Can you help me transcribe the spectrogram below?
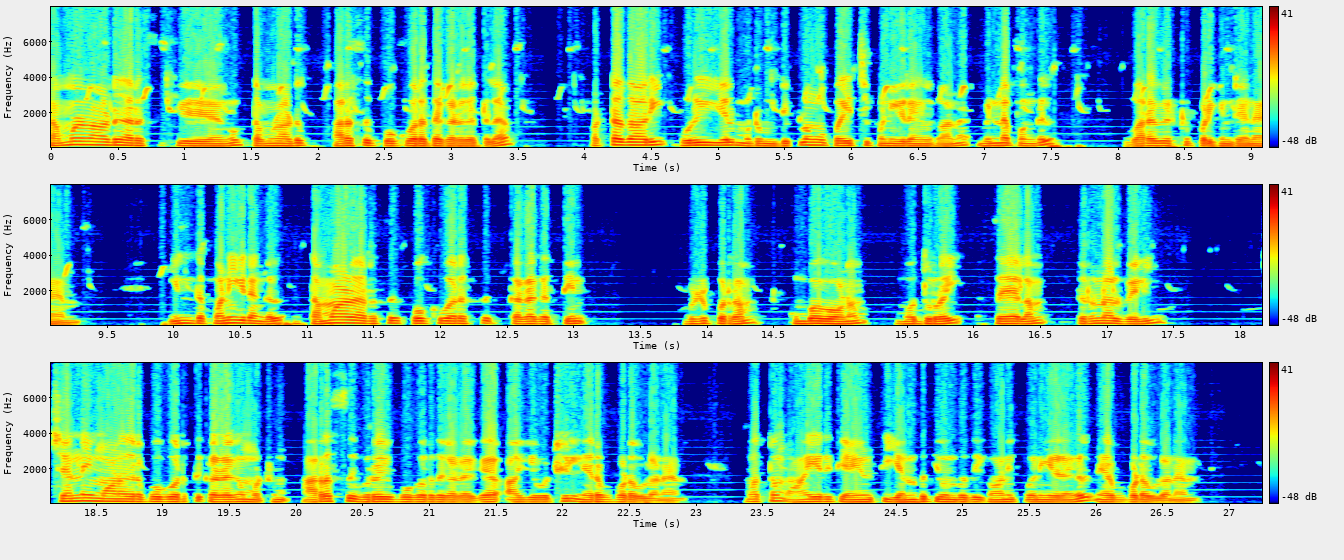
தமிழ்நாடு அரசு கீழங்கும் தமிழ்நாடு அரசு போக்குவரத்து கழகத்தில் பட்டதாரி பொறியியல் மற்றும் டிப்ளமோ பயிற்சி பணியிடங்களுக்கான விண்ணப்பங்கள் வரவேற்கப்படுகின்றன. இந்த பணியிடங்கள் தமிழ்நாடு அரசு போக்குவரத்து கழகத்தின் விழுப்புரம் கும்பகோணம் மதுரை சேலம் திருநெல்வேலி சென்னை மாநகர போக்குவரத்து கழகம் மற்றும் அரசு விரைவு போக்குவரத்து கழக ஆகியவற்றில் நிரப்பப்பட உள்ளன. மொத்தம் ஆயிரத்தி ஐநூற்றி எண்பத்தி ஒன்பது காணி பணியிடங்கள் நிரப்பப்பட உள்ளன.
